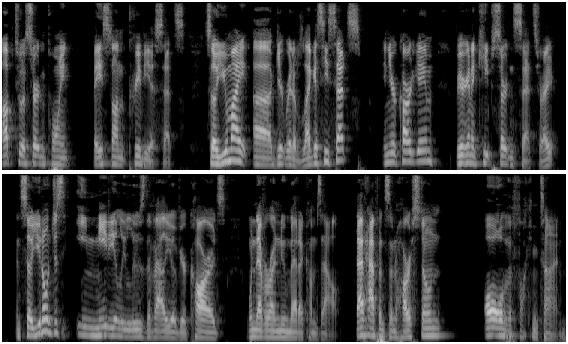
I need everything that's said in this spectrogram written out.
up to a certain point based on previous sets. So you might uh, get rid of legacy sets in your card game, but you're going to keep certain sets, right? And so you don't just immediately lose the value of your cards whenever a new meta comes out. That happens in Hearthstone all the fucking time.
